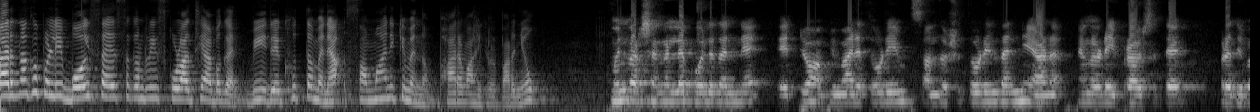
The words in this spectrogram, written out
Karunagappally boys higher secondary school അധ്യാപകൻ വി രഘുത്തമന സമ്മാനിക്കുമെന്നും ഭാരവാഹികൾ പറഞ്ഞു. മുൻ വർഷങ്ങളിലെ പോലെ തന്നെ ഏറ്റവും അഭിമാനത്തോടെയും സന്തോഷത്തോടെയും തന്നെയാണ് ഞങ്ങളുടെ ഇപ്രാവശ്യത്തെ പ്രതിഭ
